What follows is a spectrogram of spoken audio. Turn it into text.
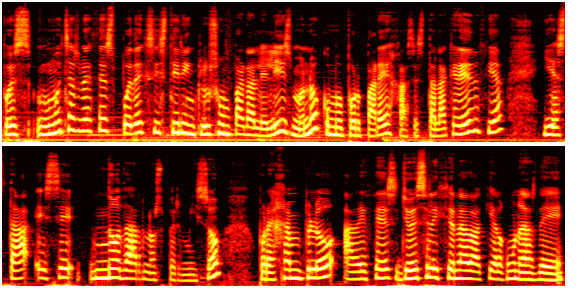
Pues muchas veces puede existir incluso un paralelismo, ¿no? Como por parejas, está la creencia y está ese no darnos permiso. Por ejemplo, a veces yo he seleccionado aquí algunas de,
